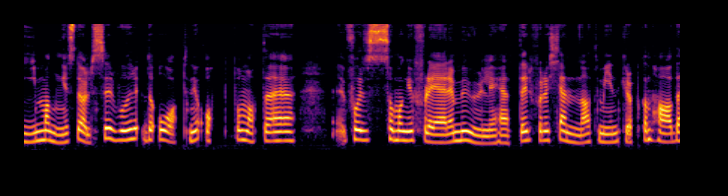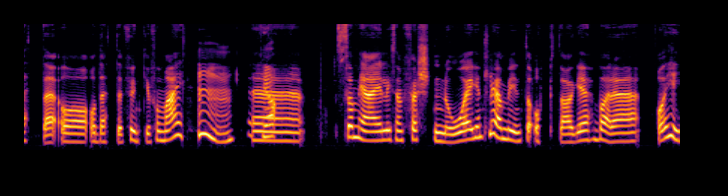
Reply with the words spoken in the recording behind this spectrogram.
i mange størrelser, hvor det åpner jo opp på en måte eh, for så mange flere muligheter for å kjenne at min kropp kan ha dette, og, og dette funker for meg. Mm. Eh, Som jeg liksom først nå egentlig har begynt å oppdage bare Oi,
